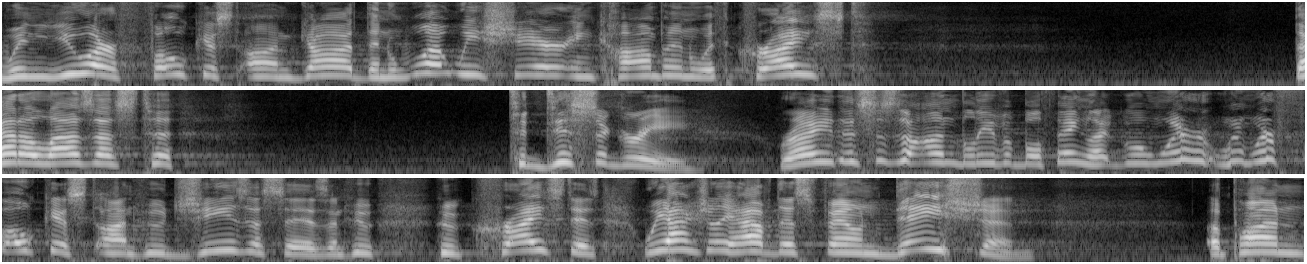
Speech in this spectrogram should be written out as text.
When you are focused on God, then what we share in common with Christ, that allows us to to disagree, right? This is an unbelievable thing. Like when we're, when we're focused on who Jesus is and who, who Christ is, we actually have this foundation upon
